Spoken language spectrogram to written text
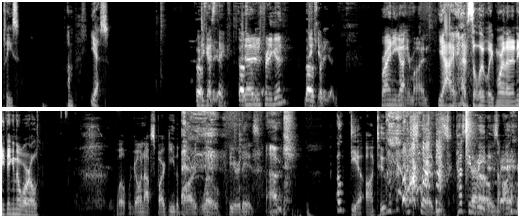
please. Um yes. That What do you guys pretty good. think? That was That pretty is good. pretty good. That Thank was you. pretty good. Ryan, you You got got hear mine? yeah, absolutely more than anything in the world. Well, if we're going off Sparky, the bar is low. Here it is. Ouch. Oh dear, R2. I swear, these Tusken Oh, Raiders man.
